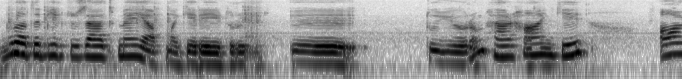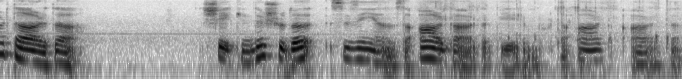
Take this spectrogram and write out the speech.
burada bir düzeltme yapma gereği dur, e, duyuyorum. Herhangi ard arda şeklinde şurada sizin yanınızda ard arda diyelim burada ard arda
